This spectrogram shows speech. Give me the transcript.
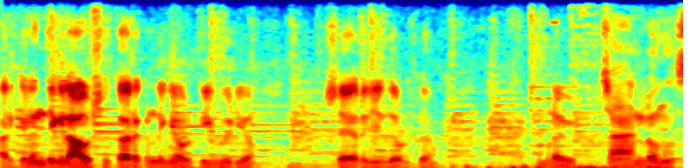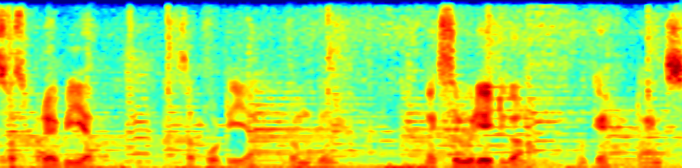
ആർക്കെങ്കിലും എന്തെങ്കിലും ആവശ്യക്കാരൊക്കെ ഉണ്ടെങ്കിൽ അവർക്ക് ഈ വീഡിയോ ഷെയർ ചെയ്ത് കൊടുക്കുക. നമ്മുടെ ചാനലൊന്ന് സബ്സ്ക്രൈബ് ചെയ്യുക സപ്പോർട്ട് ചെയ്യുക. അപ്പോൾ നമുക്ക് നെക്സ്റ്റ് വീഡിയോ ആയിട്ട് കാണാം. ഓക്കെ താങ്ക്സ്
